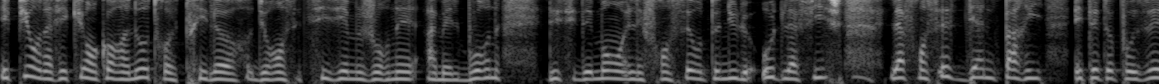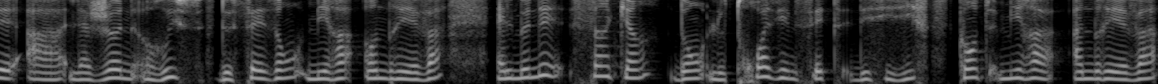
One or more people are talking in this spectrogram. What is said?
Et puis on a vécu encore un autre thriller durant cette sixième journée à Melbourne. Décidément, les Français ont tenu le haut de l'affiche. La Française Diane Paris était opposée à la jeune Russe de 16 ans, Mira Andreeva. Elle menait 5-1 dans le troisième set décisif quand Mira Andreeva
